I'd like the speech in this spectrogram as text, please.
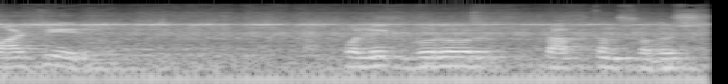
পার্টির পলিট ব্যুরোর প্রাক্তন সদস্য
